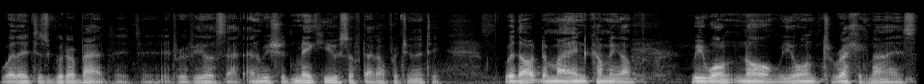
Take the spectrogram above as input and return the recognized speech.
whether it is good or bad. It, it reveals that, and we should make use of that opportunity. Without the mind coming up, we won't know, we won't recognize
